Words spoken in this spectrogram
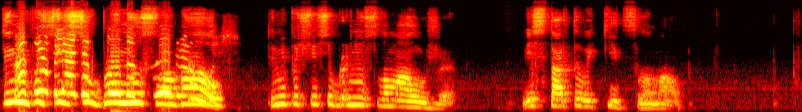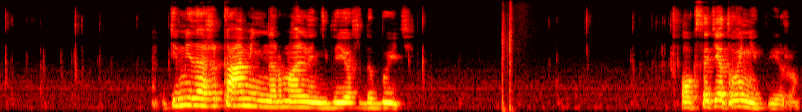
Ты мне я, почти блядь, всю броню сломал. Ты мне почти всю броню сломал уже. Весь стартовый кит сломал. Ты мне даже камень нормально не даешь добыть. О, кстати, я твой ник вижу.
